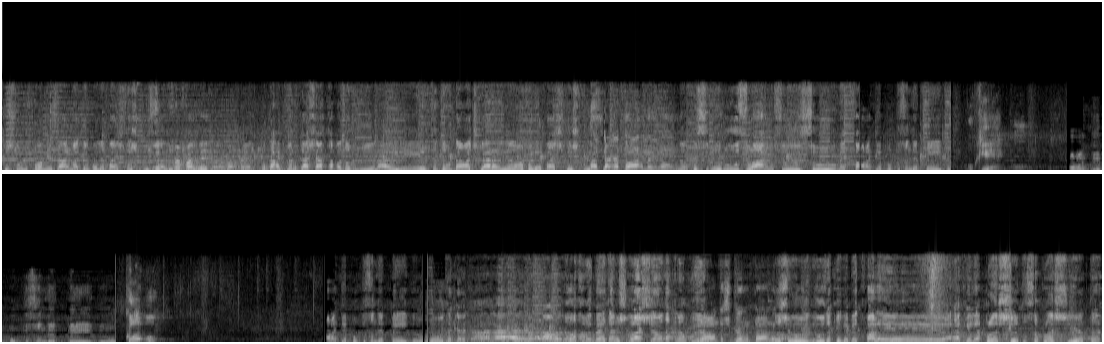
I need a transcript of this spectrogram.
que estão uniformizados, mas eu vou levar esses dois O policiais que ali. foi fazer de novo Eu tava bebendo cachaça, tava dormindo. Aí tentando dar uma de garanhão, eu vou levar esses dois Mas policiais. tá com a tua arma aí não? Não, preciso, eu não uso arma, eu sou, eu sou, como é que fala? The Books on the Paper. O quê? Fala, The Books on the Payday. Como? Fala, The Books on the. Eu uso aquela... Não, tudo bem, tá me esculachando, tá tranquilo. Não, tô te perguntando. Eu uso aquele elemento que fala, é. aquele plancheta, eu sou plancheta,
